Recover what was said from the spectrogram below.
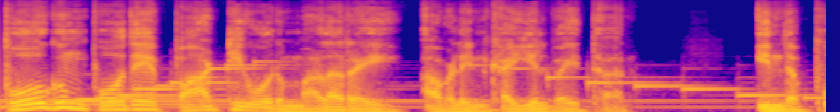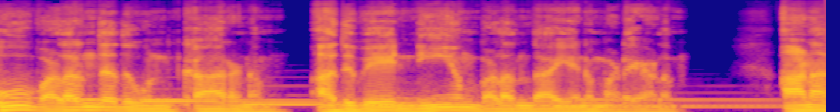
போகும் போதே பாட்டி ஒரு மலரை அவளின் கையில் வைத்தார். இந்த பூ வளர்ந்தது உன் காரணம். அதுவே நீயும் வளர்ந்தாய் எனும் அடையாளம். ஆனா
